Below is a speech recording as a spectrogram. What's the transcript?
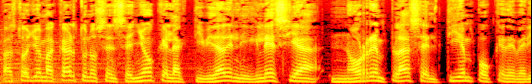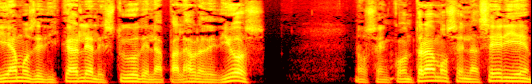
pastor John MacArthur nos enseñó que la actividad en la iglesia no reemplaza el tiempo que deberíamos dedicarle al estudio de la palabra de Dios. Nos encontramos en la serie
